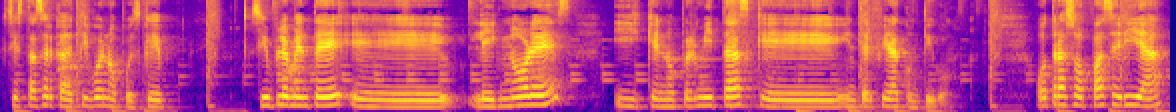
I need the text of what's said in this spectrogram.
si está cerca de ti, bueno, pues que Simplemente eh, le ignores y que no permitas que interfiera contigo. Otra sopa sería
